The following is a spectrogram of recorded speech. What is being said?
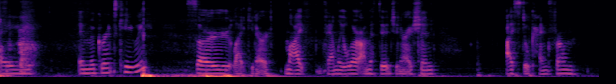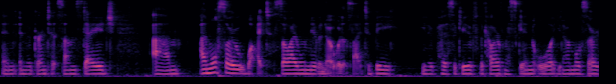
a immigrant Kiwi. So, like, you know, my family, although I'm a third generation, I still came from an immigrant at some stage. Um, I'm also white, so I will never know what it's like to be, you know, persecuted for the color of my skin, or you know, I'm also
